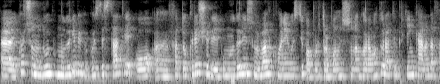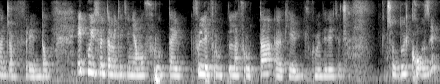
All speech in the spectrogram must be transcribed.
eh, qua ci sono due pomodori perché quest'estate ho eh, fatto crescere dei pomodori sul balcone, questi qua purtroppo non sono ancora maturati perché in Canada fa già freddo. E qui solitamente teniamo frutta, frut la frutta eh, che come vedete c'è sono due cose.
